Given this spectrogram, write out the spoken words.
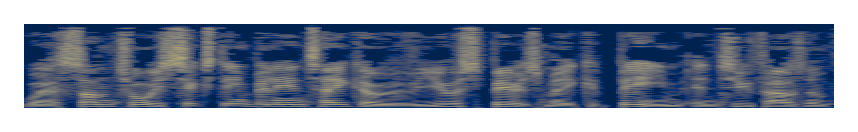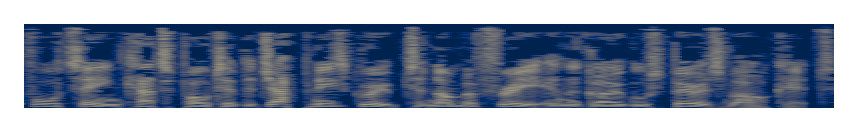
where Suntory's 16 billion takeover of US spirits maker Beam in 2014 catapulted the Japanese group to number three in the global spirits market.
